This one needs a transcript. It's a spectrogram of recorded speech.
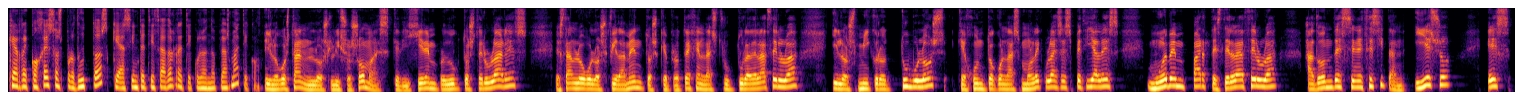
Que recoge esos productos que ha sintetizado el retículo endoplasmático. Y luego están los lisosomas que digieren productos celulares. Están luego los filamentos que protegen la estructura de la célula. Y los microtúbulos que junto con las moléculas especiales mueven partes de la célula a donde se necesitan. Y eso es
